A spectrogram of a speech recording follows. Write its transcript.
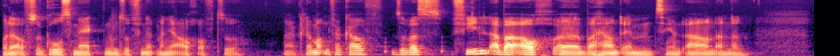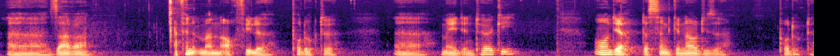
oder auf so Großmärkten und so findet man ja auch oft so äh, Klamottenverkauf, sowas viel, aber auch äh, bei HM, CA und anderen äh, Sarah findet man auch viele Produkte äh, made in Turkey. Und ja, das sind genau diese Produkte.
